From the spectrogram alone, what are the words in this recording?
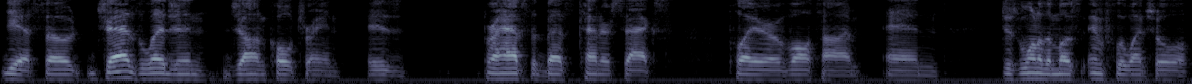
Yeah, so jazz legend John Coltrane is perhaps the best tenor sax player of all time and just one of the most influential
